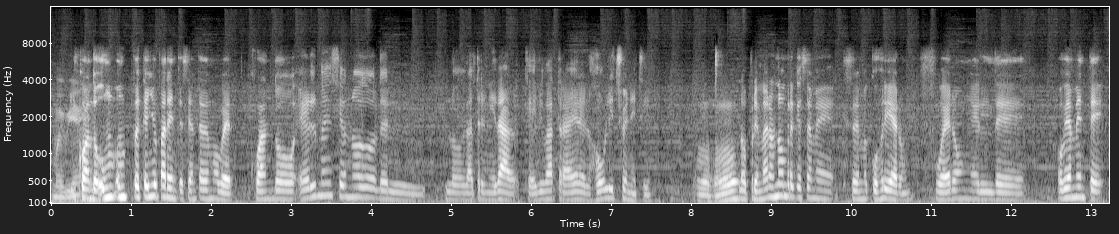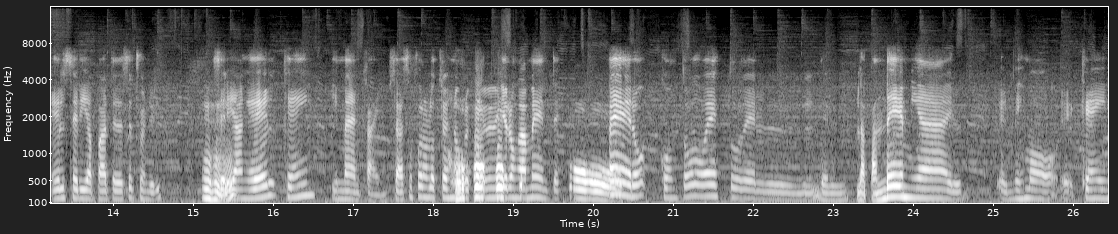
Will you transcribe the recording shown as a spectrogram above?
muy bien. Cuando un, pequeño paréntesis antes de mover, cuando él mencionó la Trinidad, que él iba a traer el Holy Trinity, los primeros nombres que se me, que se me ocurrieron fueron el de obviamente él sería parte de ese Trinity. Serían él, Kane y Mankind. O sea, esos fueron los tres nombres que me vinieron a mente. Oh. Pero con todo esto de la pandemia, el, mismo eh, Kane,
